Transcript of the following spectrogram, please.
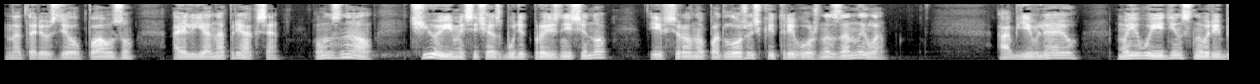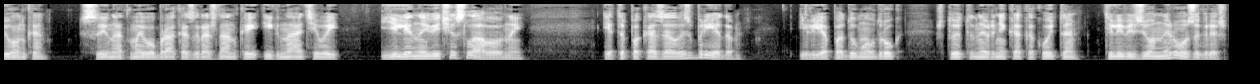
Нотариус сделал паузу, а Илья напрягся. Он знал, чье имя сейчас будет произнесено, и все равно под ложечкой тревожно заныло. «Объявляю моего единственного ребенка, сына от моего брака с гражданкой Игнатьевой Еленой Вячеславовной». Это показалось бредом. Илья подумал вдруг, что это наверняка какой-то телевизионный розыгрыш.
